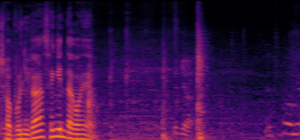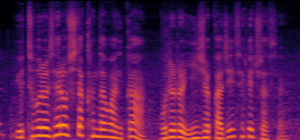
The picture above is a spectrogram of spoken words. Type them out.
저 무늬가 생긴다고 해요. 유튜브를 새로 시작한다고 하니까 무료로 이니셜까지 새겨주셨어요.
